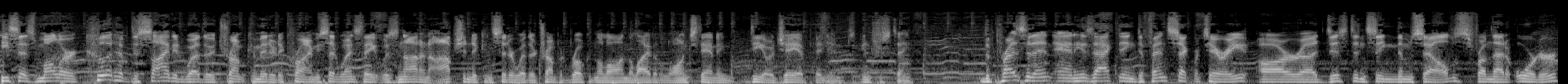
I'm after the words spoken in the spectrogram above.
he says Mueller could have decided whether Trump committed a crime. He said Wednesday it was not an option to consider whether Trump had broken the law in the light of the longstanding DOJ opinion. Interesting. The president and his acting defense secretary are uh, distancing themselves from that order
